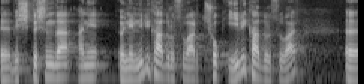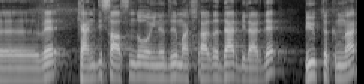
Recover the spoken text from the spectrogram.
e, Beşiktaş'ın da hani önemli bir kadrosu var. Çok iyi bir kadrosu var. E, ve kendi sahasında oynadığı maçlarda derbilerde büyük takımlar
